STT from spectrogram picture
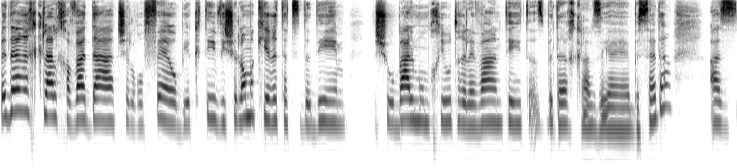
בדרך כלל חוות דעת של רופא אובייקטיבי שלא מכיר את הצדדים ושהוא בעל מומחיות רלוונטית, אז בדרך כלל זה יהיה בסדר. אז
